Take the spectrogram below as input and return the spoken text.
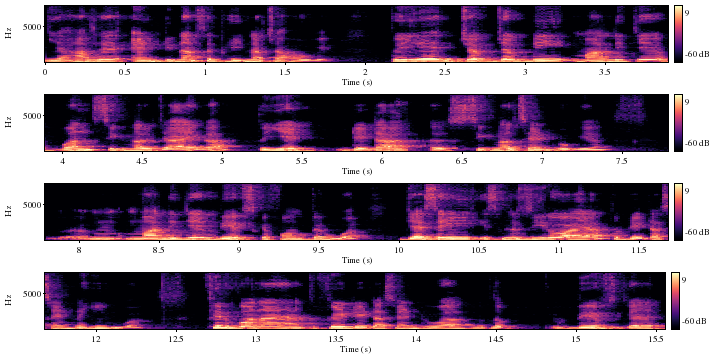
यहाँ से एंटीना से भेजना चाहोगे। तो ये जब जब भी मान लीजिए वन सिग्नल जाएगा तो ये डेटा सिग्नल सेंड हो गया। मान लीजिए वेव्स के फॉर्म पे हुआ। जैसे ही इसमें ज़ीरो आया तो डेटा सेंड नहीं हुआ। फिर वन आया तो फिर डेटा सेंड हुआ मतलब वेव्स गए।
